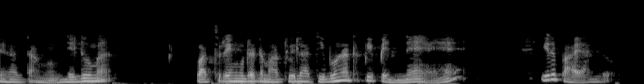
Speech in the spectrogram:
එහෙනම් නිලුම වතුරෙන් උඩට මතුවලා තිබුණට පිපෙන්නේ නැහැ. ඉර පායන්න ඕන.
